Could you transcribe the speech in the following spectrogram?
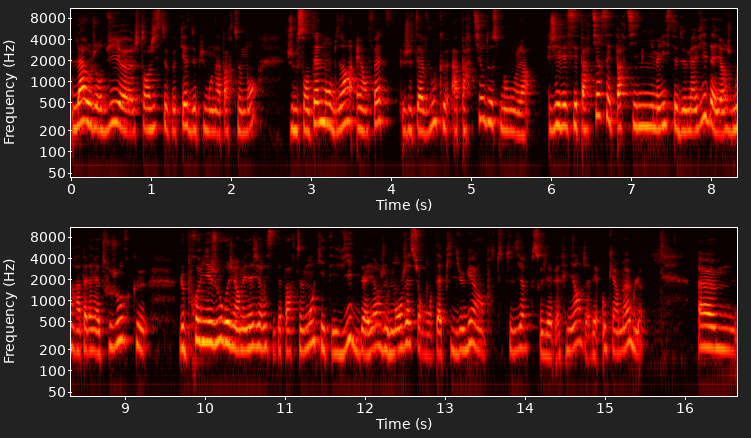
là aujourd'hui, euh, je t'enregistre ce podcast depuis mon appartement. Je me sens tellement bien et en fait, je t'avoue qu'à partir de ce moment-là, j'ai laissé partir cette partie minimaliste de ma vie. D'ailleurs, je me rappellerai toujours que le premier jour où j'ai emménagé dans cet appartement, qui était vide d'ailleurs, je mangeais sur mon tapis de yoga, hein, pour tout te dire, parce que j'avais rien, j'avais aucun meuble. Euh,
